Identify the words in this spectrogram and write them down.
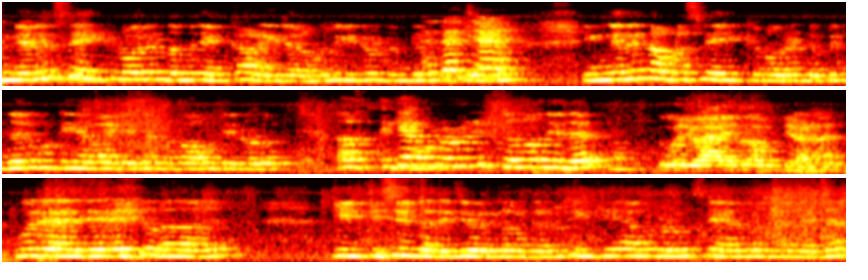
ഇങ്ങനെ സ്നേഹിക്കുന്നവരുണ്ടെന്ന് ഞങ്ങൾക്ക് അറിയില്ല നമ്മൾ വീഡിയോ? ഇടുന്നുണ്ട് ഇങ്ങനെ നമ്മളെ സ്നേഹിക്കുന്നവരുണ്ട്. പിന്നെ ഒരു കുട്ടി ഞാൻ വൈകിട്ട് ചെന്നപ്പോ ആ കുട്ടീനോട് എനിക്ക് ആ കുട്ടിയോട് ഒരു ഇഷ്ടം തോന്നിയത്? ഗുരുവായൂർ കുട്ടിയാണ്. ഗുരുവായൂരുള്ളതാണ് എനിക്ക് ശീതല ജോലിയുള്ള കുട്ടിയാണ്. എനിക്ക് ആ കുട്ടിയോട് സ്നേഹം വെച്ചാൽ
